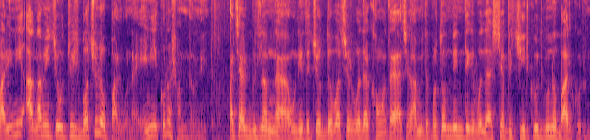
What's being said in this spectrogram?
পারিনি, আগামী চৌত্রিশ বছরেও পারব না, এ নিয়ে কোনো সন্দেহ নেই। আচ্ছা আমি বুঝলাম না, উনি তো চোদ্দ বছর বোধহয় ক্ষমতায় আছেন, আমি তো প্রথম দিন থেকে বলে আসছি, আপনি চিরকুটগুলো বার করুন।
